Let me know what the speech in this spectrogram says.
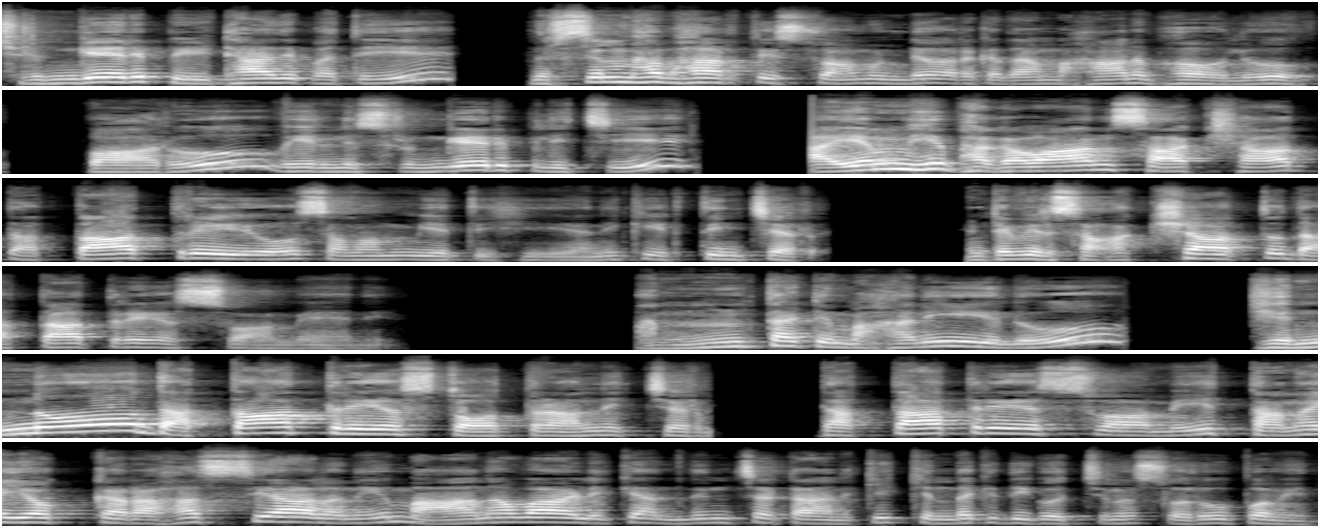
శృంగేరి పీఠాధిపతి నృసింహభారతి స్వామి ఉండేవారు కదా మహానుభావులు. వారు వీరిని శృంగేరి పిలిచి అయం హి భగవాన్ సాక్షాత్ దత్తాత్రేయో సమమ్యతి అని కీర్తించారు. అంటే వీరు సాక్షాత్తు దత్తాత్రేయ స్వామి అని. అంతటి మహనీయులు ఎన్నో దత్తాత్రేయ స్తోత్రాలను ఇచ్చారు. దత్తాత్రేయ స్వామి తన యొక్క రహస్యాలని మానవాళికి అందించటానికి కిందకి దిగొచ్చిన స్వరూపమైన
